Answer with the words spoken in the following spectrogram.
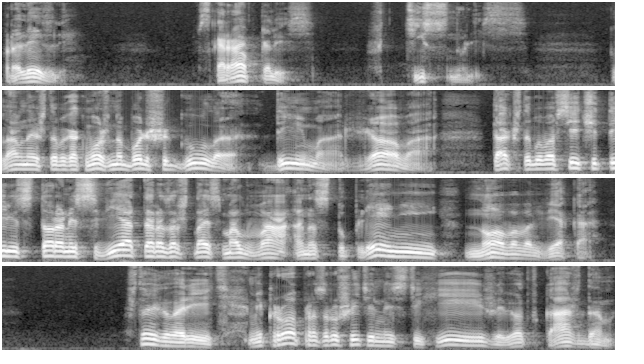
Пролезли, вскарабкались, втиснулись. Главное, чтобы как можно больше гула, дыма, рева, так, чтобы во все четыре стороны света разошлась молва о наступлении нового века. Что и говорить, микроб разрушительной стихии живет в каждом,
